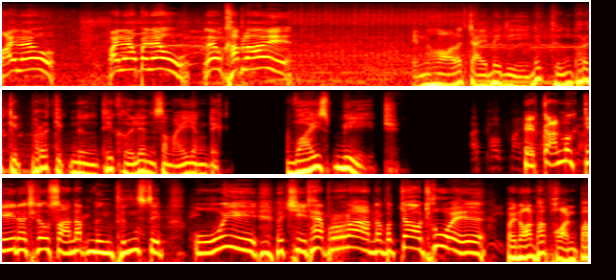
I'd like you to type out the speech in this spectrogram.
ไปเร็ว ไปเร็ว ไปเร็ว เร็วขับเลย เห็นฮอแล้วใจไม่ดีนึกถึงภารกิจภารกิจหนึ่งที่เคยเล่นสมัยยังเด็ก Vice Beach เหตุการณ์เมื่อกี้นะฉันอุตส่าห์นับหนึ่งถึงสิบโอ้ยฉี่แทบราดนะพระเจ้าช่วย ไปนอนพักผ่อนไป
